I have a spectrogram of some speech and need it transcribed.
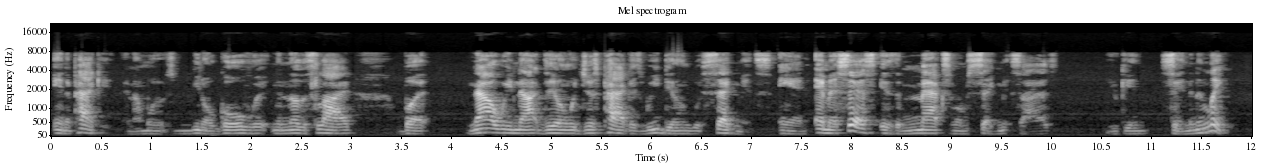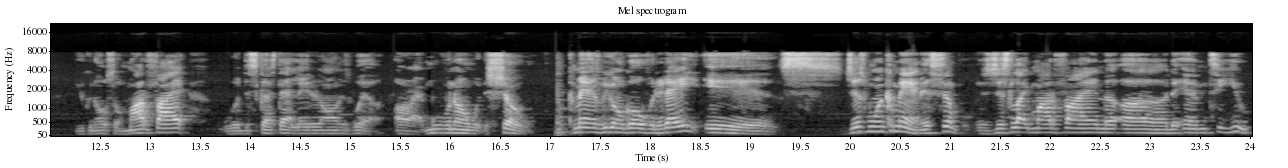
in a packet. And I'm gonna, you know, go over it in another slide. But now we're not dealing with just packets, we're dealing with segments. And MSS is the maximum segment size you can send in a link. You can also modify it. We'll discuss that later on as well. All right, moving on with the show commands we're going to go over today is just one command. It's simple. It's just like modifying the uh, the MTU.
